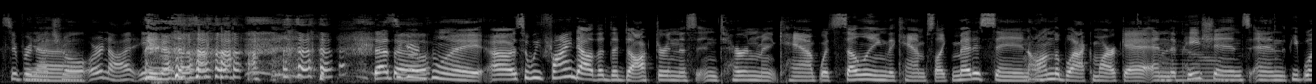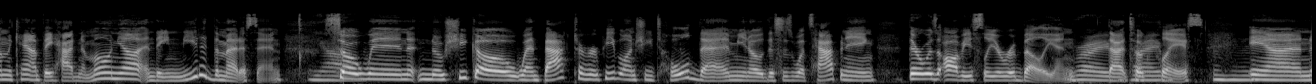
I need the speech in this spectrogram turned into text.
supernatural Yeah. or not. You know. That's a good point. Uh, so we find out that the doctor in this internment camp was selling the camps like medicine on the black market, and I the know. patients and the people in the camp they had pneumonia and they needed the medicine. Yeah. So when Noshiko went back to her people and she told them, you know, this is what's happening. There was obviously a rebellion Right, that took right. place. Mhm. And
